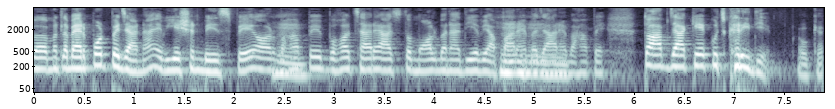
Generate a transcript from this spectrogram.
मतलब एयरपोर्ट पे जाना एविएशन बेस पे और वहाँ हम्म। पे बहुत सारे आज तो मॉल बना दिए व्यापार है हम्म, बाज़ार है वहाँ पे। तो आप जाके कुछ खरीदिए। ओके।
